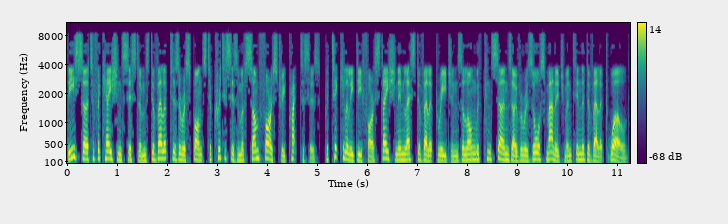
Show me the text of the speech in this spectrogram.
These certification systems developed as a response to criticism of some forestry practices, particularly deforestation in less developed regions along with concerns over resource management in the developed world.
